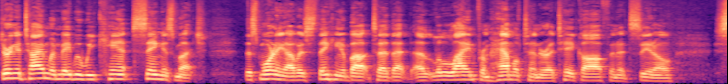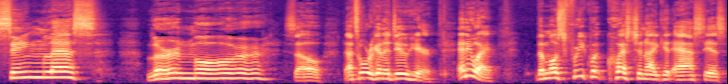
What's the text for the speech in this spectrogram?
during a time when maybe we can't sing as much. This morning I was thinking about uh, that uh, little line from Hamilton or a takeoff, and it's, you know, sing less, learn more. So that's what we're going to do here. Anyway, the most frequent question I get asked is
